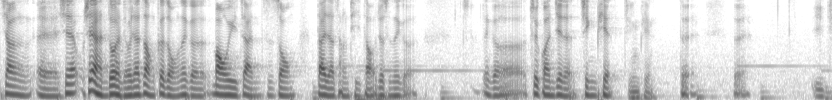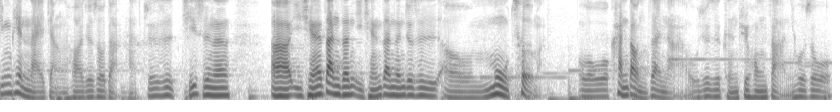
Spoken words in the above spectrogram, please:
像呃，现在现在很多很流行这种各种那个贸易战之中，大家常提到就是那个那个最关键的晶片，晶片。对对，以晶片来讲的话，就是说的啊，就是其实呢，呃，以前的战争，以前的战争就是呃目测嘛，我我看到你在哪，我就是可能去轰炸你，或者说我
